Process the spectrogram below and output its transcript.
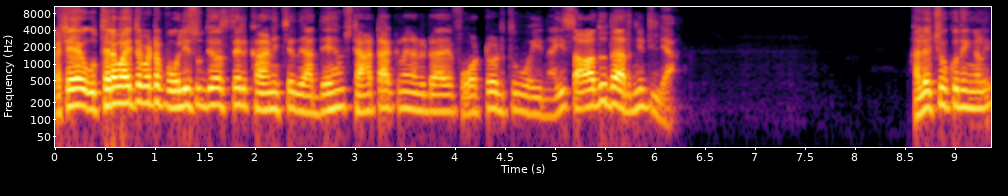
പക്ഷേ ഉത്തരവാദിത്തപ്പെട്ട പോലീസ് ഉദ്യോഗസ്ഥർ കാണിച്ചത് അദ്ദേഹം സ്റ്റാർട്ടാക്കണ കണ്ടിട്ട് അതായത് ഫോട്ടോ എടുത്തു പോയി. ഈ സാധു ഇത് അറിഞ്ഞിട്ടില്ല. ആലോചിച്ച് നോക്കൂ നിങ്ങൾ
